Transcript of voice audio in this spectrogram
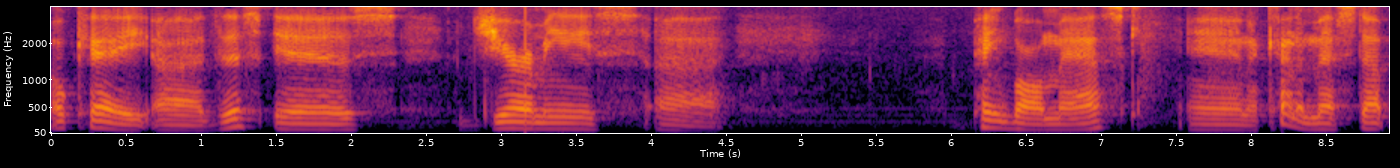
Okay, uh, this is Jeremy's uh, paintball mask, and I kind of messed up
